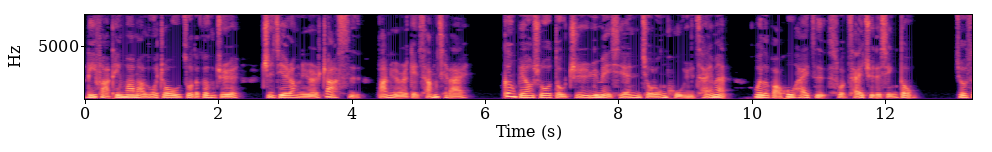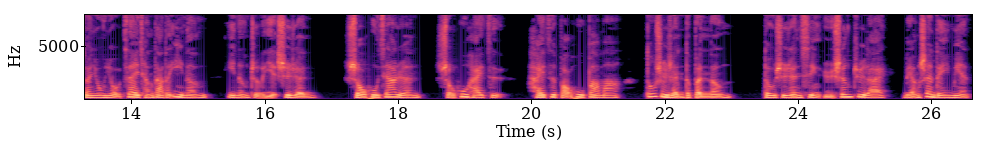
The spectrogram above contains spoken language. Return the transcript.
理发厅妈妈罗周做得更绝。直接让女儿炸死，把女儿给藏起来。更不要说斗直与美贤、九龙浦与才满为了保护孩子所采取的行动。就算拥有再强大的异能，异能者也是人，守护家人、守护孩子、孩子保护爸妈，都是人的本能，都是人性与生俱来良善的一面。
